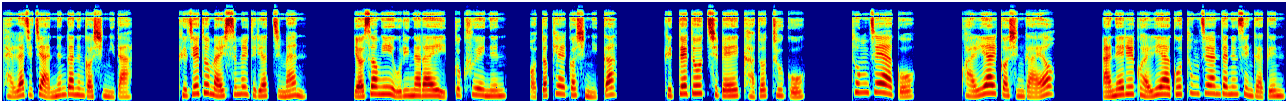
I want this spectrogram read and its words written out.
달라지지 않는다는 것입니다. 그제도 말씀을 드렸지만 여성이 우리나라에 입국 후에는 어떻게 할 것입니까? 그때도 집에 가둬두고 통제하고 관리할 것인가요? 아내를 관리하고 통제한다는 생각은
